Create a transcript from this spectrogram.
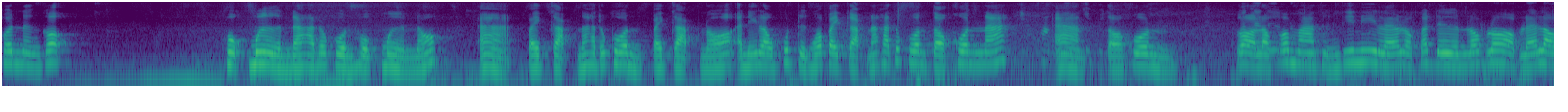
คนหนึ่งก็หกหมื่นนะคะ ทุกคนหกหมื่นเนาะอ่า ไปกลับนะคะ ทุกคนไปกลับเนาะอันนี้เราพูดถึงว่าไปกลับนะคะ ทุกคนต่อคนนะ อ่าต่อคน ก็เราก็มาถึงที่นี่แล้วเราก็เดินรอบๆ แล้วเรา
